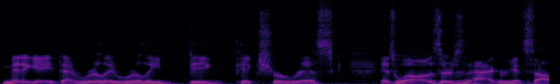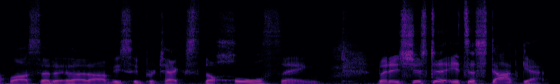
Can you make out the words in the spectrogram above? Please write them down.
mitigate that really really big picture risk as well as there's an aggregate stop loss that, that obviously protects the whole thing. But it's just a it's a stopgap.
